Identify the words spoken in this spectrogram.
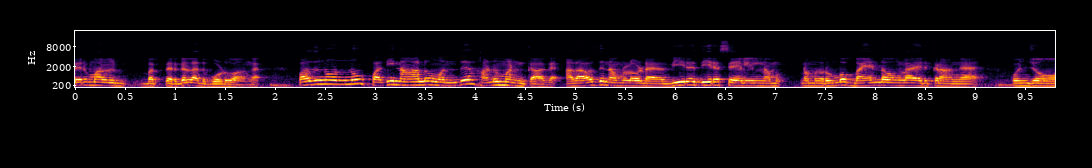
பெருமாள் பக்தர்கள் அது போடுவாங்க. பதினொன்றும் பதினாலும் வந்து ஹனுமனுக்காக. அதாவது நம்மளோட வீர தீர செயல்கள் நம்ம நம்ம ரொம்ப பயந்தவங்களா இருக்கிறாங்க. கொஞ்சம்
